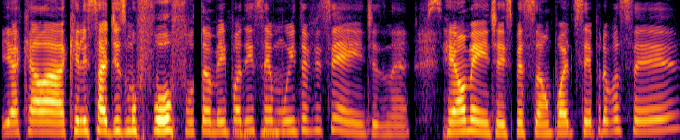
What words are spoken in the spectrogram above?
e aquela, aquele sadismo fofo também podem ser Uhum. muito eficientes, né? Sim. Realmente, a inspeção pode ser para você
